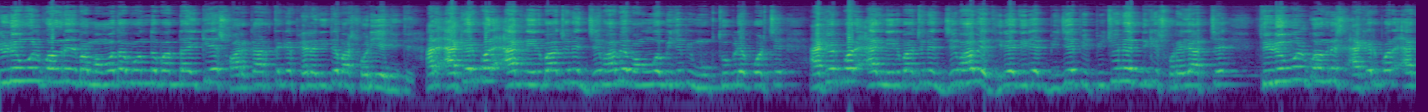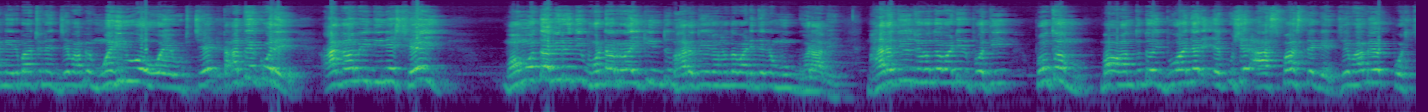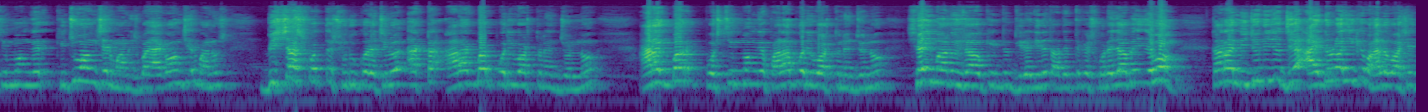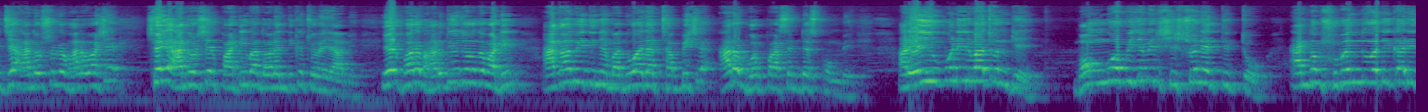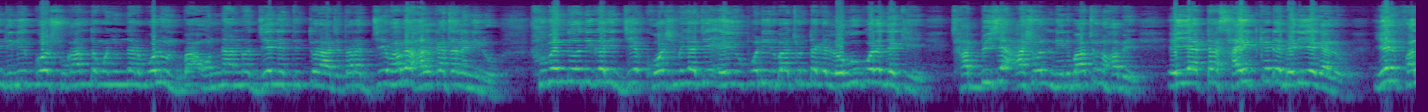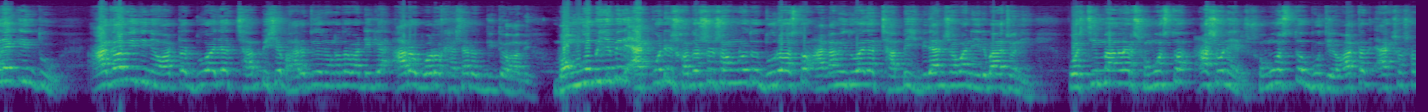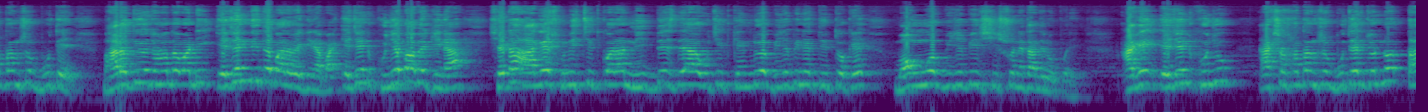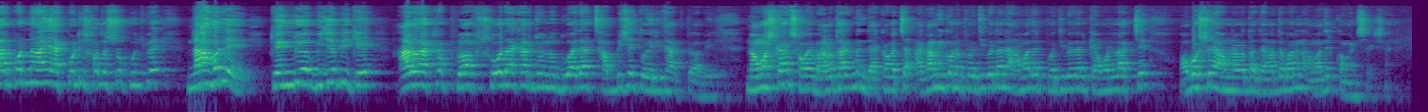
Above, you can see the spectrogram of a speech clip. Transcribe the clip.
তৃণমূল কংগ্রেস বা মমতা বন্দ্যোপাধ্যায়কে সরকার থেকে ফেলে দিতে বা সরিয়ে দিতে। আর একের পর এক নির্বাচনে যেভাবে বঙ্গ বিজেপি মুখ থুবড়ে পড়ছে, একের পর এক নির্বাচনে যেভাবে ধীরে ধীরে বিজেপি পিছনের দিকে সরে যাচ্ছে, তৃণমূল কংগ্রেস একের পর এক নির্বাচনে যেভাবে মহিরুও হয়ে উঠছে, তাতে করে আগামী দিনে সেই মমতা বিরোধী ভোটাররাই কিন্তু ভারতীয় জনতা পার্টি থেকে মুখ ঘোরাবে। ভারতীয় জনতা পার্টির প্রতি প্রথম বা অন্তত ওই দু হাজার একুশের আশপাশ থেকে যেভাবে পশ্চিমবঙ্গের কিছু অংশের মানুষ বা এক অংশের মানুষ বিশ্বাস করতে শুরু করেছিল, একটা আরেকবার পরিবর্তনের জন্য, আরেকবার পশ্চিমবঙ্গে পালা পরিবর্তনের জন্য, সেই মানুষরাও কিন্তু ধীরে ধীরে তাদের থেকে সরে যাবে এবং তারা নিজ নিজ যে আইডিওলজিকে ভালোবাসে, যে আদর্শকে ভালোবাসে, সেই আদর্শের পার্টি বা দলের দিকে চলে যাবে। এর ফলে ভারতীয় জনতা পার্টির আগামী দিনে বা দু হাজার ছাব্বিশে আরও ভোট পার্সেন্টেজ কমবে। আর এই উপনির্বাচনকে বঙ্গ বিজেপির শীর্ষ নেতৃত্ব। একদম শুভেন্দু অধিকারী দিলীপ ঘোষ, সুকান্ত মজুমদার বলুন বা অন্যান্য যে নেতৃত্বরা আছে, তারা যেভাবে হালকা চালে নিল, শুভেন্দু অধিকারী যে খোশ মেজাজে এই উপনির্বাচনটাকে লঘু করে দেখিয়ে ছাব্বিশে আসল নির্বাচন হবে, এই একটা সাইড কেটে বেরিয়ে গেল। এর ফলে কিন্তু আগামী দিনে, অর্থাৎ দু হাজার ছাব্বিশে ভারতীয় জনতা পার্টিকে আরও বড় খেসারত দিতে হবে। বঙ্গ বিজেপির এক কোটি সদস্য সংগ্রহ দূরস্থ আগামী দু হাজার ছাব্বিশ বিধানসভা নির্বাচনে পশ্চিমবাংলার সমস্ত আসনের সমস্ত বুথে, অর্থাৎ একশো শতাংশ বুথে ভারতীয় জনতা পার্টি এজেন্ট দিতে পারবে কিনা বা এজেন্ট খুঁজে পাবে কিনা, সেটা আগে সুনিশ্চিত করার নির্দেশ দেওয়া উচিত কেন্দ্রীয় বিজেপি নেতৃত্বকে, বঙ্গ বিজেপির শীর্ষ নেতাদের উপরে। আগে এজেন্ট খুঁজুক একশো শতাংশ বুথের জন্য, তারপর না হয় এক কোটি সদস্য খুঁজবে। না হলে কেন্দ্রীয় বিজেপিকে আরও একটা ফ্লপ শো দেখার জন্য দু হাজার ছাব্বিশে তৈরি থাকতে হবে। নমস্কার, সবাই ভালো থাকবেন। দেখা হচ্ছে আগামী কোনো প্রতিবেদনে। আমাদের প্রতিবেদন কেমন লাগছে? অবশ্যই আপনারা তা জানাতে পারেন আমাদের কমেন্ট সেকশনে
